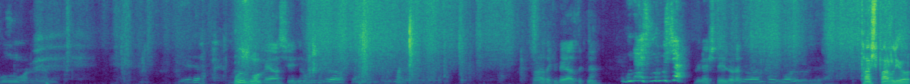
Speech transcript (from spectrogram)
buz mu var? Öyle. Buz mu? Beyaz şey ne orada? Yok canım. Aradaki beyazlık ne? Güneş vurmuş ya. Güneş değil orası. Yok buz mu olur orada ya? Taş parlıyor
